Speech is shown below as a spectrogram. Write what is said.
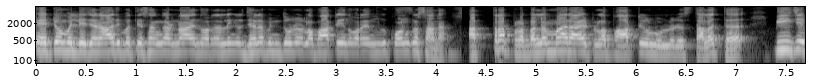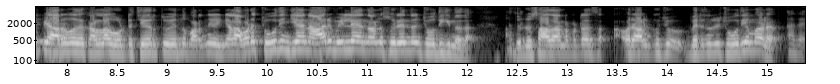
ഏറ്റവും വലിയ ജനാധിപത്യ സംഘടന എന്ന് പറഞ്ഞാൽ അല്ലെങ്കിൽ ജനപിന്തുണയുള്ള പാർട്ടി എന്ന് പറയുന്നത് കോൺഗ്രസ് ആണ് അത്ര പ്രബലന്മാരായിട്ടുള്ള പാർട്ടികൾ ഉള്ളൊരു സ്ഥലത്ത് ബി ജെ പി അറുപത് കള്ള വോട്ട് ചേർത്തു എന്ന് പറഞ്ഞു കഴിഞ്ഞാൽ അവിടെ ചോദ്യം ചെയ്യാൻ ആരുമില്ല എന്നാണ് സുരേന്ദ്രൻ ചോദിക്കുന്നത്. അതൊരു സാധാരണപ്പെട്ട ഒരാൾക്ക് വരുന്നൊരു ചോദ്യമാണ്. അതെ.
